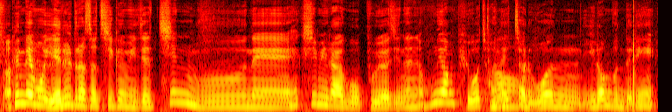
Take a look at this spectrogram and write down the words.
근데 뭐 예를 들어서 지금 이제 친문의 핵심이라고 보여지는 홍영표, 전해철 어. 의원 이런 분들이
